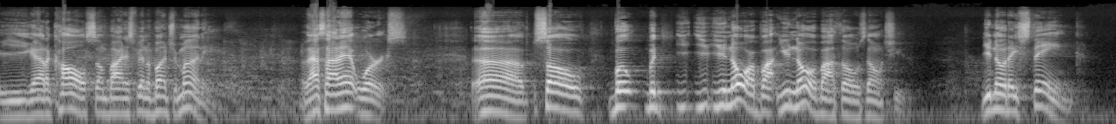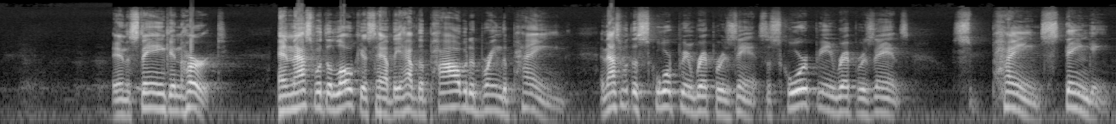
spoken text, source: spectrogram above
You got to call somebody and spend a bunch of money. That's how that works. Uh, so, but but you, you know about you know about those, don't you? You know they sting, and the sting can hurt, and that's what the locusts have. They have the power to bring the pain, and that's what the scorpion represents. The scorpion represents pain, stinging.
